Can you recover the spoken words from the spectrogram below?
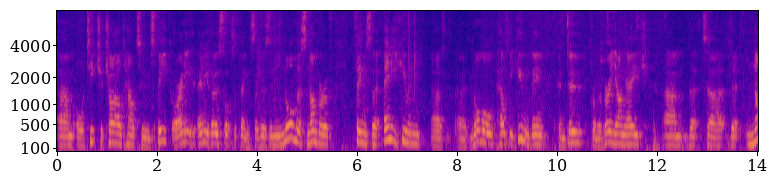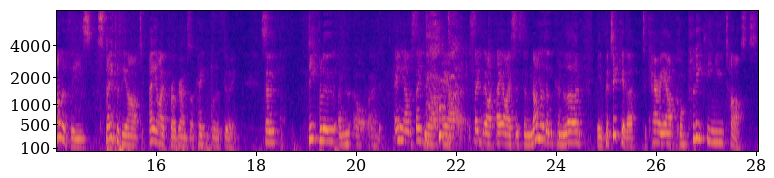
um, or teach a child how to speak, or any, any of those sorts of things. So there's an enormous number of things that any human, uh, uh normal, healthy human being can do from a very young age um, that, uh, that none of these state-of-the-art AI programs are capable of doing. So Deep Blue and, or, and any other state-of-the-art AI, state-of-the-art AI system, none of them can learn in particular to carry out completely new tasks.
